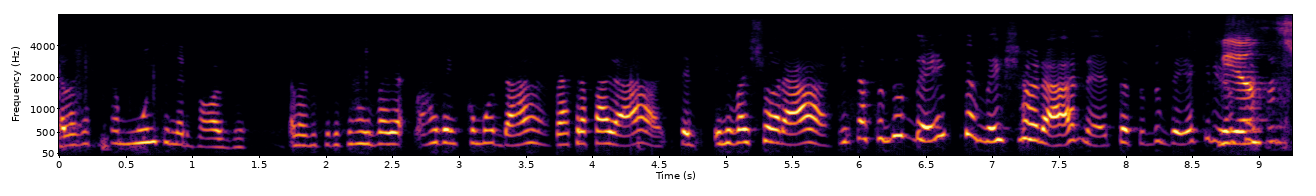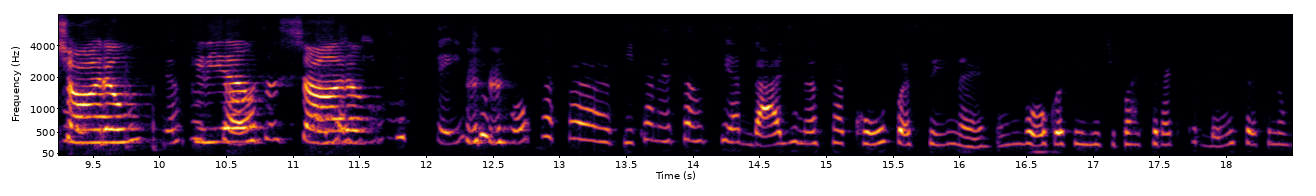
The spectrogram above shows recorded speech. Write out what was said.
ela já fica muito nervosa ela já fica assim, ai, vai, ai, vai incomodar, vai atrapalhar, ele vai chorar. E tá tudo bem também chorar, né? Tá tudo bem a criança. Crianças choram, crianças, crianças choram. A gente sente um pouco essa. Fica nessa ansiedade, nessa culpa, assim, né? Um pouco assim de tipo, ai, será que tá bem? Será que não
